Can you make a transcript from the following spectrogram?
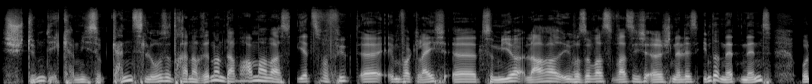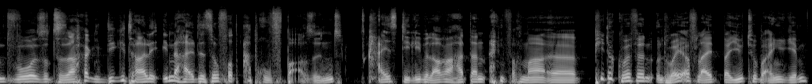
Stimmt, ich kann mich so ganz lose dran erinnern, da war mal was. Jetzt verfügt äh, im Vergleich äh, zu mir Lara über sowas, was sich äh, schnelles Internet nennt und wo sozusagen digitale Inhalte sofort abrufbar sind. Heißt, die liebe Lara hat dann einfach mal äh, Peter Griffin und Way of Light bei YouTube eingegeben.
